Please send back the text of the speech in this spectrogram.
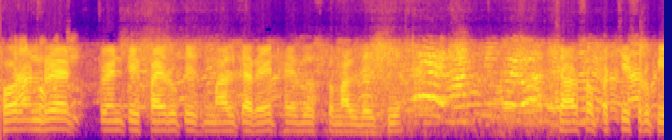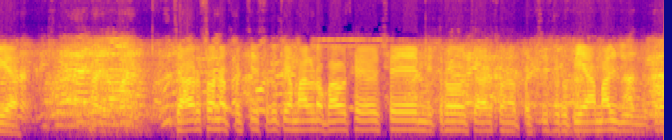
four hundred twenty five rupees माल का रेट है दोस्तों माल देखिए चार सौ पच्चीस रुपया ચારસો ને પચીસ રૂપિયા માલનો ભાવ થયો છે મિત્રો ચારસો ને પચીસ રૂપિયા આ માલ જુઓ મિત્રો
